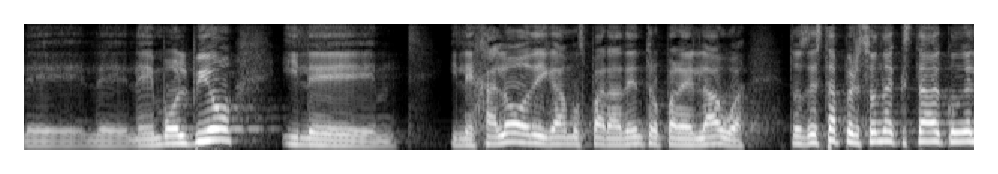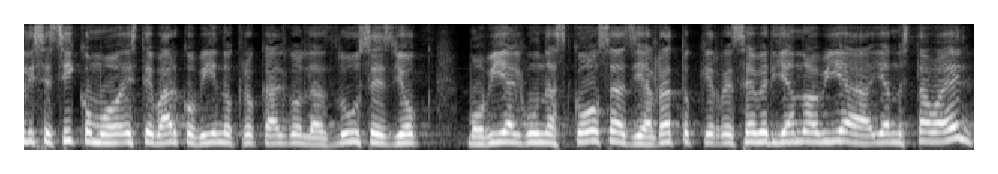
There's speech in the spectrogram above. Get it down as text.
le- envolvió y le, y le jaló, digamos, para adentro, para el agua. Entonces, esta persona que estaba con él dice, sí, como este barco vino, creo que algo, las luces, yo moví algunas cosas y al rato que recé ver ya no había, ya no estaba él.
